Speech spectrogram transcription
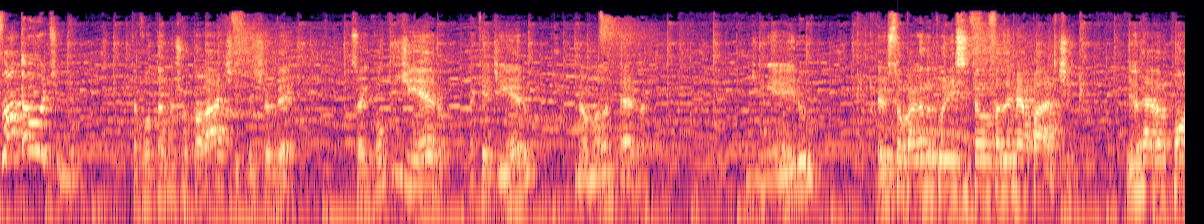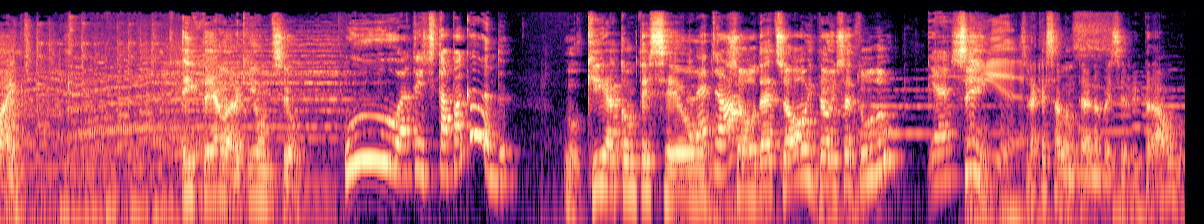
Falta o último. Tá faltando um chocolate? Deixa eu ver. Só encontro dinheiro. Aqui é dinheiro? Não, uma lanterna. Dinheiro. Eu estou pagando por isso, então eu vou fazer minha parte. You have a point. Eita, e agora? O que aconteceu? Uh, a gente tá pagando. O que aconteceu? So that's all? So that's all? Então isso é tudo? Yes. Sim! Será que essa lanterna vai servir pra algo?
